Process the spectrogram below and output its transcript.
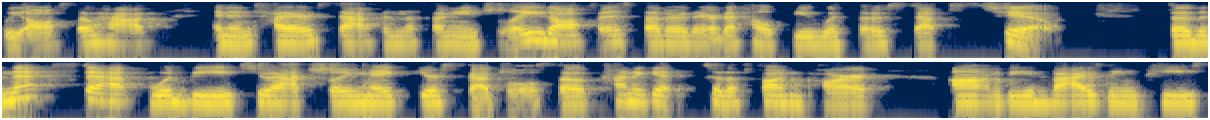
We also have an entire staff in the financial aid office that are there to help you with those steps too. So the next step would be to actually make your schedule. So kind of get to the fun part, um, the advising piece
